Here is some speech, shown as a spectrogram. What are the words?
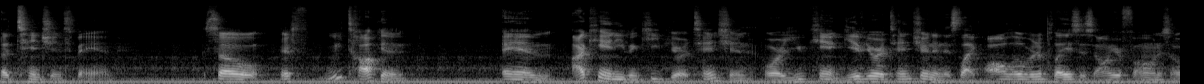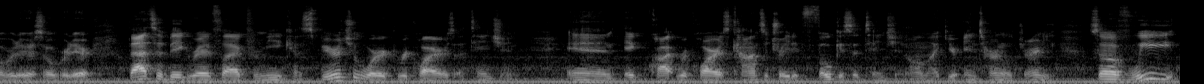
attention span. So if we talking and I can't even keep your attention, or you can't give your attention, and it's like all over the place. It's on your phone. It's over there. It's over there. That's a big red flag for me because spiritual work requires attention, and it qu- requires concentrated, focus attention on like your internal journey. So if we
